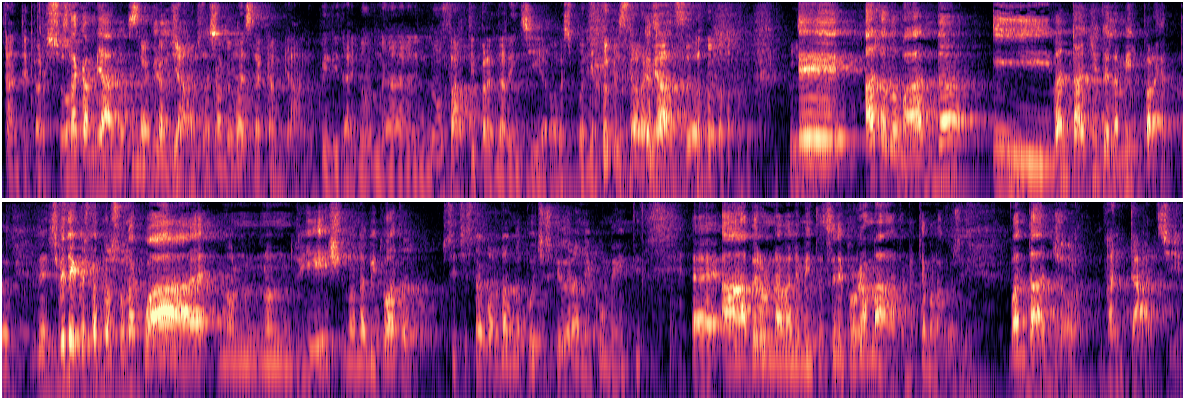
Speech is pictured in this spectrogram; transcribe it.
tante persone. Sta cambiando sta cambiando, diciamo, sta cambiando. sta cambiando, quindi dai non, non, farti prendere in giro, rispondiamo a questo ragazzo. Esatto. e, altra domanda, i vantaggi della meal prep. Si vede che questa persona qua eh, non, non riesce, non è abituata, se ci sta guardando poi ci scriverà nei commenti, eh, a avere un'alimentazione programmata, mettiamola così. Vantaggi. Allora, vantaggi.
